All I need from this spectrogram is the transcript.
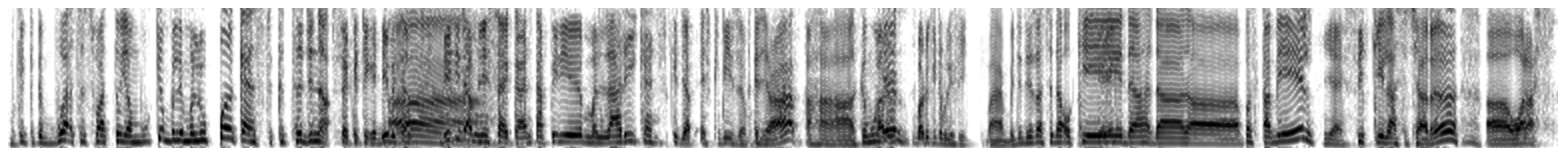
Mungkin kita buat sesuatu Yang mungkin boleh melupakan se- sejenak Seketika dia macam Ah. dia tidak menyelesaikan tapi dia melarikan sekejap escapism. Sekejap Aha. Ah, Kemudian baru, baru kita boleh fikir. ah, Bila dia rasa dah okey Okay. Dah, dah uh, apa stabil Yes. Fikirlah secara uh, waras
